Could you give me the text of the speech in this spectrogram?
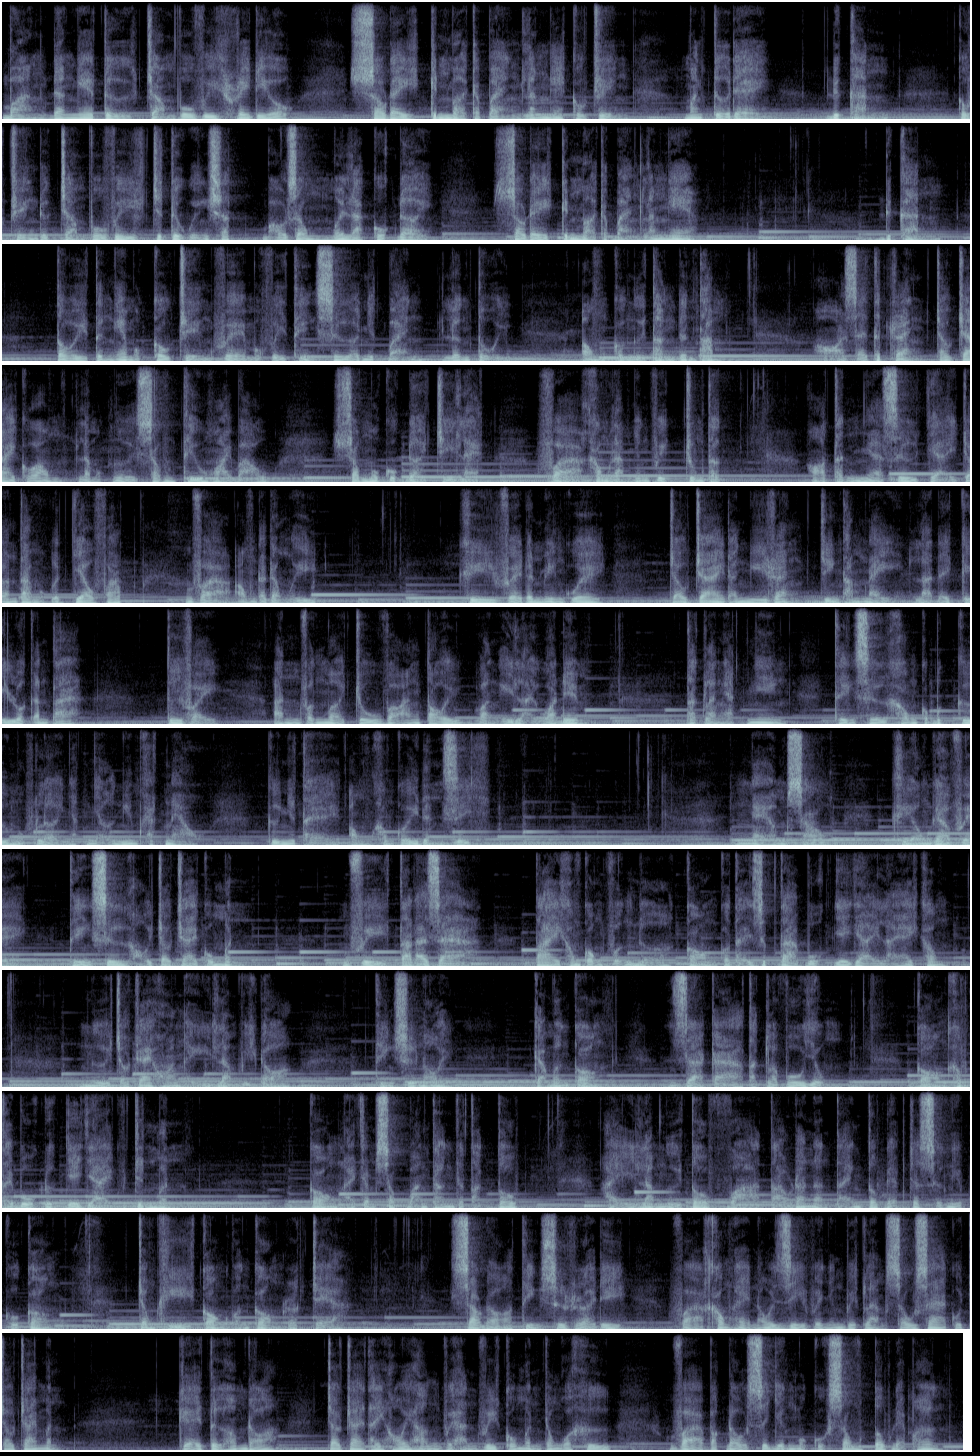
Bạn đang nghe từ Trạm Vô Vi Radio. Sau đây, kính mời các bạn lắng nghe câu chuyện mang tựa đề Đức Hạnh. Câu chuyện được Trạm Vô Vi trích từ quyển sách Bảo Rông mới là cuộc đời. Sau đây, kính mời các bạn lắng nghe. Đức Hạnh, Tôi từng nghe một câu chuyện về một vị thiền sư ở Nhật Bản lớn tuổi. Ông có người thân đến thăm. Họ giải thích rằng cháu trai của ông là một người sống thiếu hoài bão, sống một cuộc đời trì lạc và không làm những việc trung thực. Họ thỉnh nhà sư dạy cho anh ta một ít giáo pháp và ông đã đồng ý. Khi về đến miền quê, cháu trai đã nghi rằng chuyến thăm này là để kỷ luật anh ta. Tuy vậy, anh vẫn mời chú vào ăn tối và nghỉ lại qua đêm thật là ngạc nhiên, thiền sư không có bất cứ một lời nhắc nhở nghiêm khắc nào. Cứ như thể ông không có ý định gì. Ngày hôm sau, khi ông ra về, thiền sư hỏi cháu trai của mình. Vì ta đã già, tay không còn vững nữa, con có thể giúp ta buộc dây dài lại hay không? Người cháu trai hoan hỷ làm việc đó. Thiền sư nói, cảm ơn con già cả thật là vô dụng. Con không thể buộc được dây dài của chính mình. Con hãy chăm sóc bản thân cho thật tốt. Hãy làm người tốt và tạo ra nền tảng tốt đẹp cho sự nghiệp của con, trong khi con vẫn còn rất trẻ. Sau đó thiền sư rời đi và không hề nói gì về những việc làm xấu xa của cháu trai mình. Kể từ hôm đó, cháu trai thấy hối hận về hành vi của mình trong quá khứ và bắt đầu xây dựng một cuộc sống tốt đẹp hơn.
